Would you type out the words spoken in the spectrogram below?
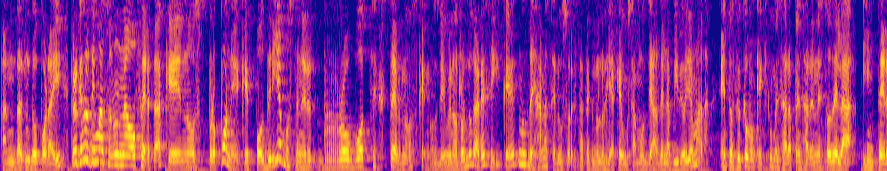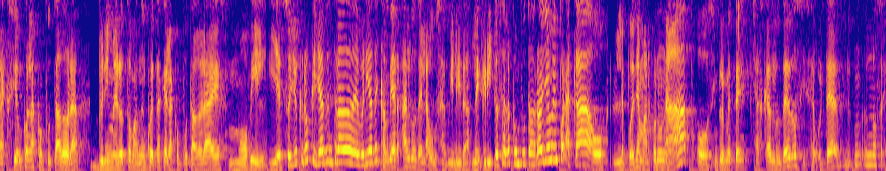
andando por ahí, pero que en última son una oferta que nos propone que podríamos tener robots externos que nos lleven a otros lugares y que nos dejan hacer uso de esta tecnología que usamos ya de la videollamada. Entonces como que hay que comenzar a pensar en esto de la interacción con la computadora, primero tomando en cuenta que la computadora es móvil y eso yo creo que ya de entrada debería de cambiar algo de la usabilidad. Le gritas a la computadora, ya ven para acá o le puedes llamar con una app o simplemente chascas los dedos y se voltea. No sé.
